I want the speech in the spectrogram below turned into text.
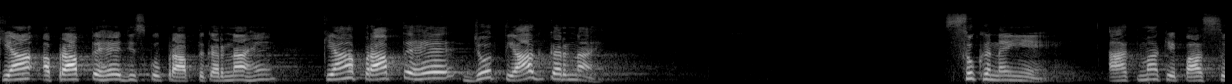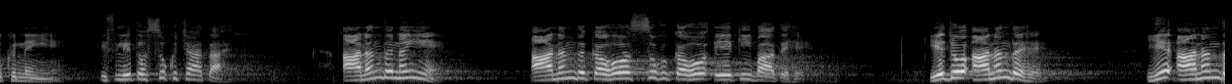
क्या अप्राप्त है जिसको प्राप्त करना है? क्या प्राप्त है जो त्याग करना है? सुख नहीं है। आत्मा के पास सुख नहीं है। इसलिए तो सुख चाहता है। आनंद नहीं है। आनंद कहो, सुख कहो, एक ही बात है। ये जो आनंद है ये आनंद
